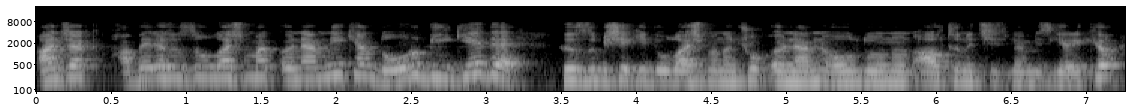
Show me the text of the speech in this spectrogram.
Ancak habere hızlı ulaşmak önemliyken doğru bilgiye de hızlı bir şekilde ulaşmanın çok önemli olduğunun altını çizmemiz gerekiyor.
